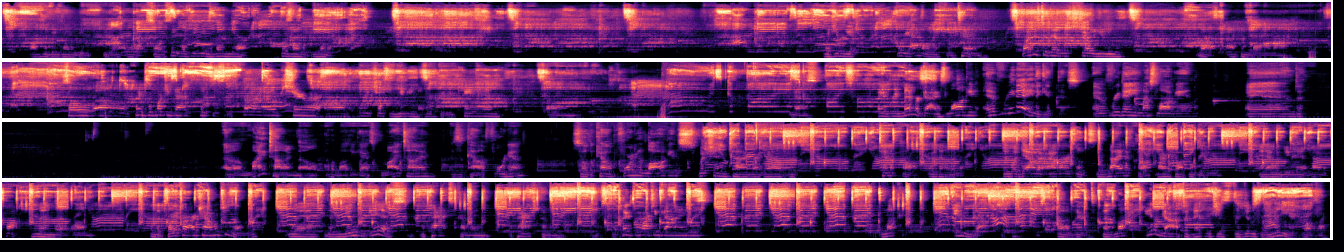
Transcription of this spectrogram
so, obviously there's going to be, you know, so see, like you get as many as you want. was on the limit. But you can get three hours for ten. So I just did that to show you that I can buy now. So, uh, thanks for watching guys. Please subscribe, share on any trusted media network that you can. Um, yes. And remember guys, log in every day to get this. Every day you must log in. And uh, my time though, I don't know about you guys, my time is in California. So the California login switching time right now is 10 o'clock. Wait, no, no, no. It went down an hour, so it's 9 o'clock. 9 o'clock over here. And that would be at 9 o'clock when the, um, when the 24 hour challenge is over. When the new gifts, the packs come in. The packs come in. So thanks for watching, guys. Luck in God uh, the, the luck Ingots event, which is to do with the New Year's. Well, like,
